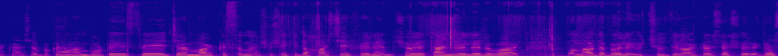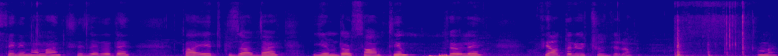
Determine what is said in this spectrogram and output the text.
Arkadaşlar bakın hemen burada ise Cem markasının şu şekilde Haşefer'in şöyle tencereleri var. Bunlar da böyle 300 lira arkadaşlar. Şöyle göstereyim hemen sizlere de. Gayet güzeller. 24 santim. Şöyle fiyatları 300 lira. Hemen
